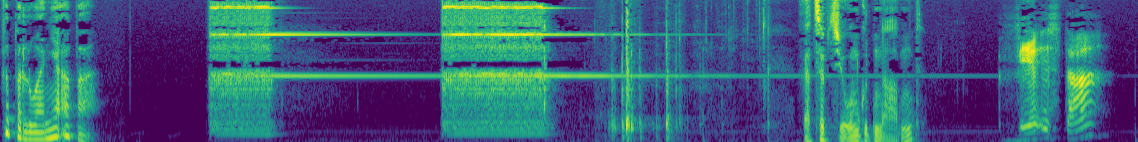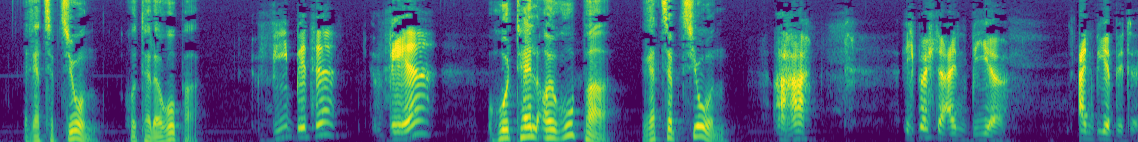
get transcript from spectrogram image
Keperluannya apa? Rezeption, guten Abend. Wer ist da? Rezeption, Hotel Europa. Wie bitte? Wer? Hotel Europa, Rezeption. Aha. Ich möchte ein Bier. Ein Bier bitte.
